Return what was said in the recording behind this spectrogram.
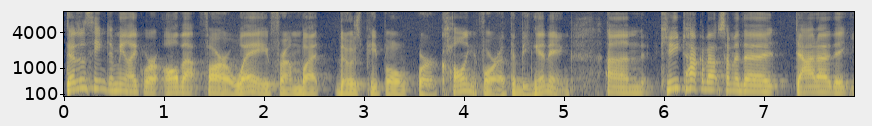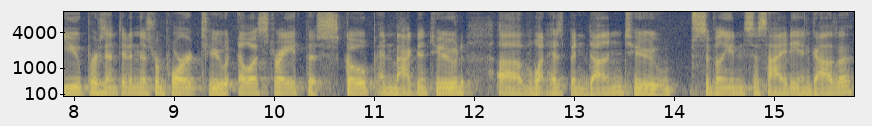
doesn't seem to me like we're all that far away from what those people were calling for at the beginning. Um, can you talk about some of the data that you presented in this report to illustrate the scope and magnitude of what has been done to civilian society in Gaza?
